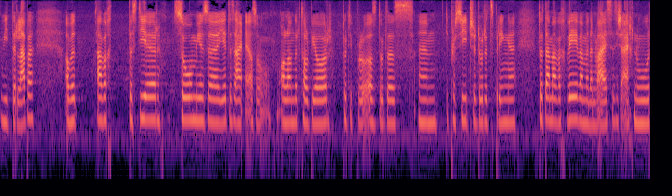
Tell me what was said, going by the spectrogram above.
weiterleben, aber einfach, dass die so müssen jedes, also alle anderthalb Jahre durch die, also durch das, ähm, die Procedure durchzubringen, tut einem einfach weh, wenn man dann weiß, es ist eigentlich nur,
